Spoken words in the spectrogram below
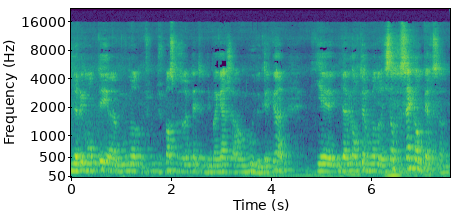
Il avait monté un mouvement, je pense que vous aurez peut-être des bagages à Remous de quelqu'un, il avait monté un mouvement de résistance de 50 personnes.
